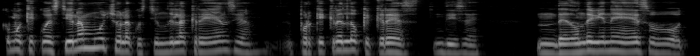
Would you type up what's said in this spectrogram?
como que cuestiona mucho la cuestión de la creencia. ¿Por qué crees lo que crees? Dice. ¿De dónde viene eso?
